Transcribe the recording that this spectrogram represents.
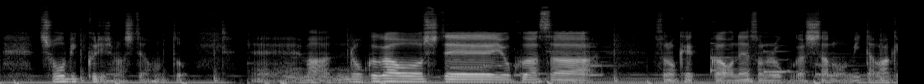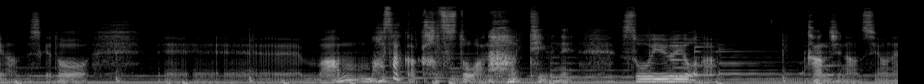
超びっくりしましたよ本当、えー、まあ録画をして翌朝その結果をねその録画したのを見たわけなんですけど、え、まあ、まさか勝つとはなっていうねそういうような感じなんですよね。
